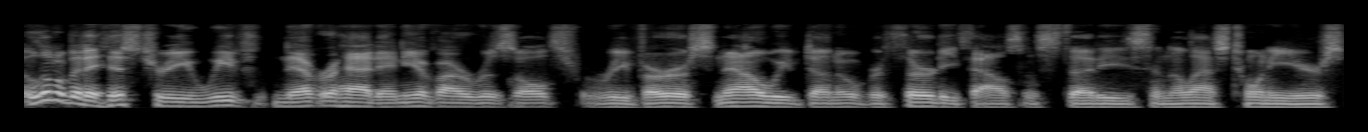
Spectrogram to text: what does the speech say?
A little bit of history. We've never had any of our results reverse. Now we've done over 30,000 studies in the last 20 years,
